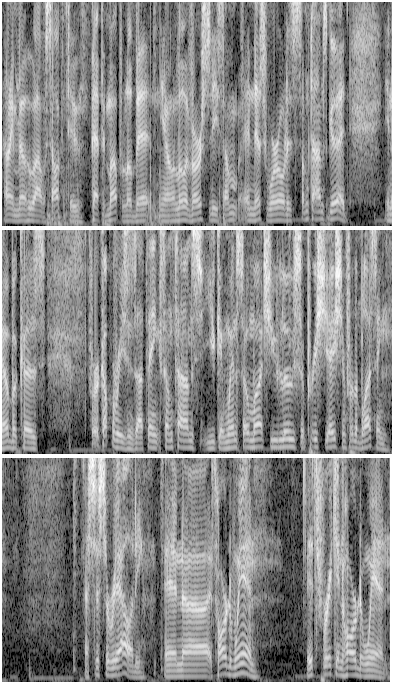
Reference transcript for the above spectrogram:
I don't even know who I was talking to. Pep him up a little bit. You know, a little adversity some in this world is sometimes good. You know, because for a couple reasons, I think sometimes you can win so much you lose appreciation for the blessing. That's just a reality, and uh, it's hard to win. It's freaking hard to win,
